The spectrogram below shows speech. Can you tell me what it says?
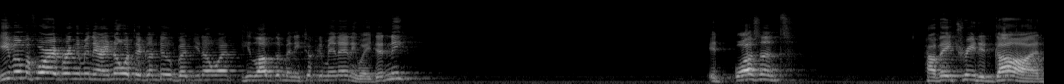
Even before I bring them in there, I know what they're going to do, but you know what? He loved them and He took them in anyway, didn't He? It wasn't how they treated God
